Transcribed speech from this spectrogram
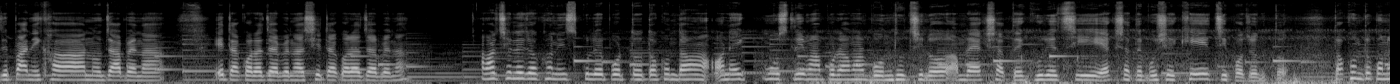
যে পানি খাওয়ানো যাবে না, এটা করা যাবে না, সেটা করা যাবে না? আমার ছেলে যখন স্কুলে পড়তো, তখন তো আমার অনেক মুসলিম আপুরা, আমার বন্ধু ছিল, আমরা একসাথে ঘুরেছি, একসাথে বসে খেয়েছি পর্যন্ত। তখন তো কোনো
